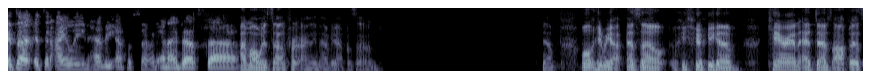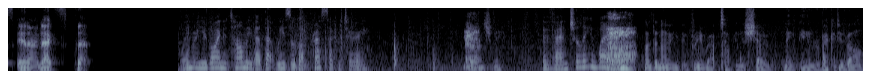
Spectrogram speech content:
It's a it's an Eileen heavy episode, and I just uh I'm always down for Eileen heavy episode. Yeah. Well, here we go. And so here we have Karen at Dev's office in our next clip. When were you going to tell me that that weasel got press secretary? Eventually. Eventually? When? Well, I don't know. You've been pretty wrapped up in the show lately, and Rebecca Duval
